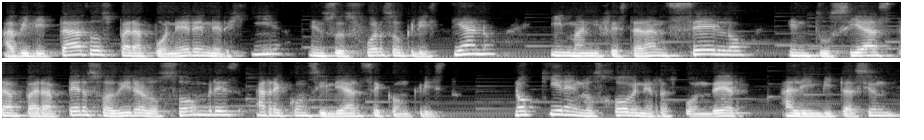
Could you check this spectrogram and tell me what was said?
habilitados para poner energía en su esfuerzo cristiano y manifestarán celo entusiasta para persuadir a los hombres a reconciliarse con Cristo. No quieren los jóvenes responder a la invitación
